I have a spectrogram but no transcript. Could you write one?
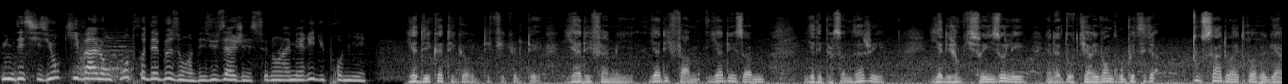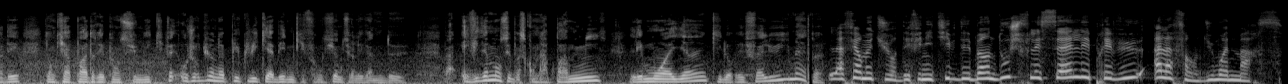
une décision qui va à l'encontre des besoins des usagers selon la mairie du premier. Il y a des catégories de difficultés, il y a des familles, il y a des femmes, il y a des hommes, il y a des personnes âgées, il y a des gens qui sont isolés, il y en a d'autres qui arrivent en groupe, etc. Tout ça doit être regardé, donc il n'y a pas de réponse unique. Aujourd'hui, on n'a plus que 8 cabines qui fonctionnent sur les 22. Bah, évidemment, c'est parce qu'on n'a pas mis les moyens qu'il aurait fallu y mettre. La fermeture définitive des bains-douches Flessel est prévue à la fin du mois de mars.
